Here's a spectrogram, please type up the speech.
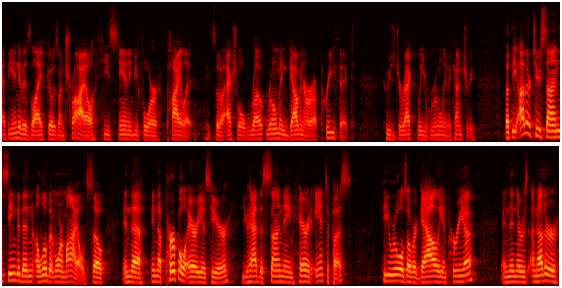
at the end of his life, goes on trial, he's standing before Pilate. It's an actual Roman governor or a prefect who's directly ruling the country. But the other two sons seem to have been a little bit more mild. So in the, in the purple areas here, you had the son named Herod Antipas. He rules over Galilee and Perea. And then there was another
